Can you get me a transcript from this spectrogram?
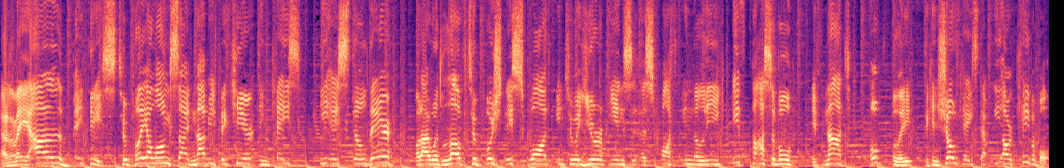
Real Betis to play alongside Nabil Fekir in case he is still there but I would love to push this squad into a European spot in the league if possible. If not, hopefully we can showcase that we are capable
